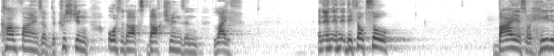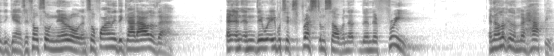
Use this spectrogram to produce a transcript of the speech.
confines of the Christian Orthodox doctrines and life. And, and, and they felt so biased or hated against. They felt so narrow. And so finally they got out of that. And, and, and they were able to express themselves and and they're free. And now look at them, they're happy.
